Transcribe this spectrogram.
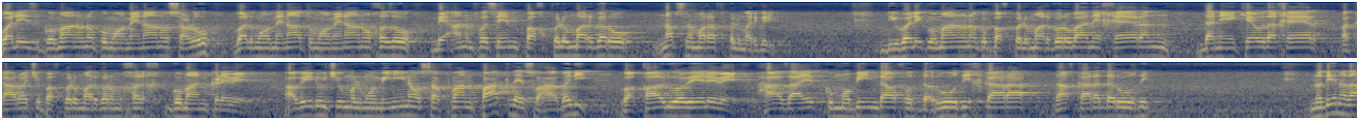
ولې ګمان ونه کړو مؤمنانو سړو، والمؤمنات مؤمنانو ښځو، بأنفسهم په خپلو مرګرو، نفس نه مراد خپل مرګري. دوی ولی ګمانونه کو په خپل مرګرو باندې خیرن د نیکی او د خیر په کارو چې په خپل مرګرو خرخ ګمان کړي وي او ویلو چې مل مؤمنین او صفوان پاک دی صحابه دي وقالو ویلې وي هاذا افکم مبین دا خود دروغ دي ښکارا دا ښکارا دروغ دي نو دینه دا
